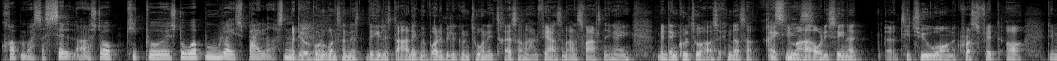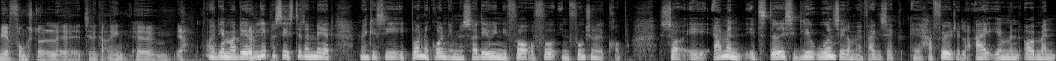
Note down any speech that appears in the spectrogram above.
kroppen og sig selv, og stå og kigge på øh, store buler i spejlet. Og, sådan. og det er jo på grund sådan næsten det hele startede ikke med bodybuilding-kulturen i 60'erne og 70'erne med Anders Schwarzenegger, ikke? men den kultur har også ændret sig Præcis. rigtig meget over de senere 10-20 øh, år med CrossFit og det mere funktionelle øh, tilgang. Ikke? Øhm, ja, og jamen, det er jo ja. lige præcis det der med, at man kan sige, at i bund og grund, jamen, så er det jo egentlig for at få en funktionel krop. Så øh, er man et sted i sit liv, uanset om man faktisk er, øh, har født eller ej, jamen, og man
